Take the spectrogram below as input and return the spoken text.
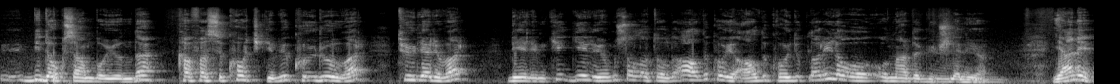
e, 1.90 boyunda kafası koç gibi kuyruğu var. Tüyleri var. Diyelim ki geliyor musallat oldu. Aldı koyu. Aldı koyduklarıyla o onlar da güçleniyor. Yani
